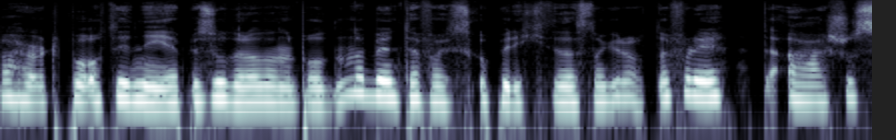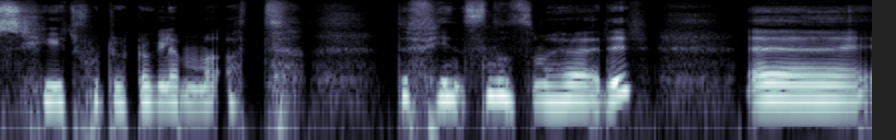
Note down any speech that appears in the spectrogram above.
har hørt på 89 episoder av denne poden. Da begynte jeg faktisk oppriktig nesten å gråte, fordi det er så sykt fort gjort å glemme at det fins noen som hører. Eh,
